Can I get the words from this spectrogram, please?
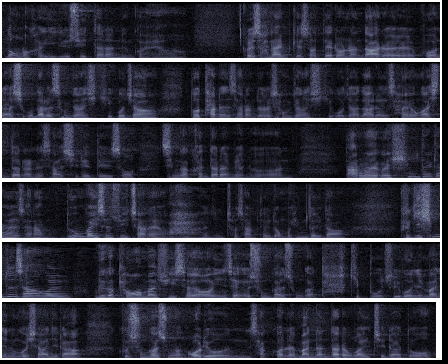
넉넉하게 이길 수 있다라는 거예요. 그래서 하나님께서 때로는 나를 구원하시고 나를 성장시키고자 또 다른 사람들을 성장시키고자 나를 사용하신다라는 사실에 대해서 생각한다라면은 나로 하여금 힘들게 하는 사람 누군가 있을 수 있잖아요. 아, 저 사람 때문에 너무 힘들다. 그렇게 힘든 상황을 우리가 경험할 수 있어요. 인생의 순간순간 다 기쁘고 즐거운 일만 있는 것이 아니라 그 순간순간 어려운 사건을 만난다라고 할지라도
